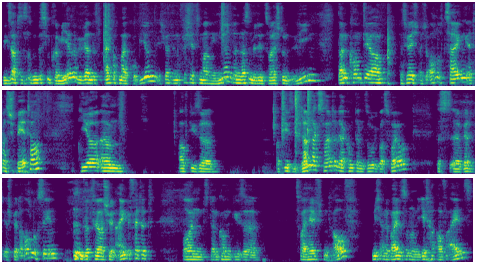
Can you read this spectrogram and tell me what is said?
wie gesagt, das ist ein bisschen Premiere. Wir werden das einfach mal probieren. Ich werde den Fisch jetzt marinieren, dann lassen wir den zwei Stunden liegen. Dann kommt der, das werde ich euch auch noch zeigen, etwas später, hier ähm, auf, diese, auf diesen Flammlachshalter. Der kommt dann so übers Feuer. Das äh, werdet ihr später auch noch sehen. Wird für schön eingefettet. Und dann kommen diese zwei Hälften drauf. Nicht alle beide, sondern jeder auf eins.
